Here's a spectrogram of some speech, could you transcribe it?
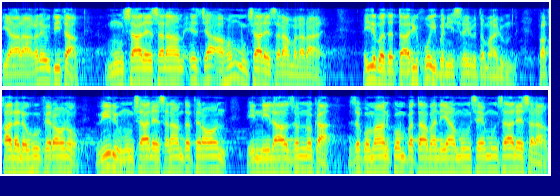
یا راغلی دی ته موسی علی السلام اس جاءهم موسی علی السلام لرای ایده به د تاریخ وی بنی اسرائیل ته معلوم دی فقال له فرعون ویلی موسی علیہ السلام ته فرعون انی لا ظنک ز ګمان کوم پتا باندې یا موسی موسی علیہ السلام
